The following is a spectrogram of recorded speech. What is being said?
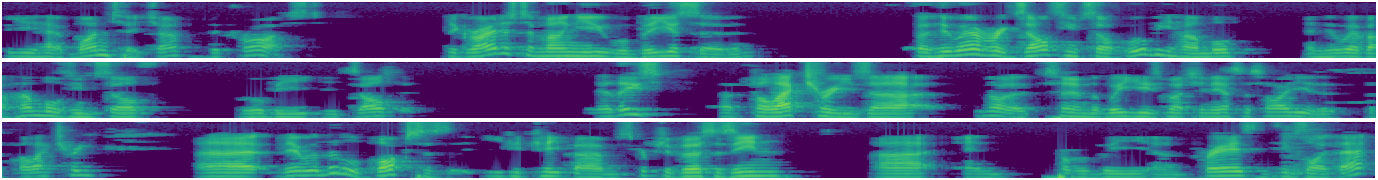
for you have one teacher, the Christ. The greatest among you will be your servant, for whoever exalts himself will be humbled, and whoever humbles himself will be exalted. Now, these uh, phylacteries are not a term that we use much in our society, the, the phylactery. Uh, there were little boxes that you could keep um, scripture verses in uh, and probably um, prayers and things like that.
